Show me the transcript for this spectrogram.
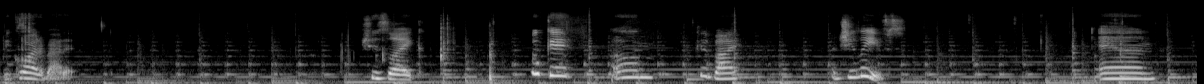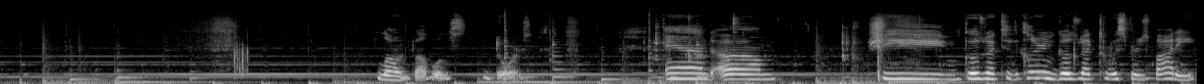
be quiet about it. She's like, okay, um, goodbye. And she leaves. And blowing bubbles doors. And um, she goes back to the clearing, goes back to Whisper's body,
